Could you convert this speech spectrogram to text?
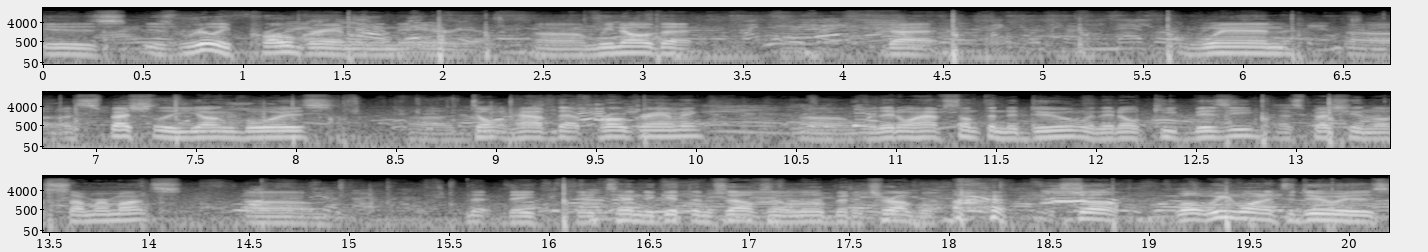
is is really programming in the area. Um, we know that that when uh, especially young boys uh, don't have that programming, uh, when they don't have something to do, when they don't keep busy, especially in those summer months, um, they, they tend to get themselves in a little bit of trouble. so what we wanted to do is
